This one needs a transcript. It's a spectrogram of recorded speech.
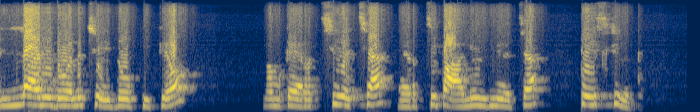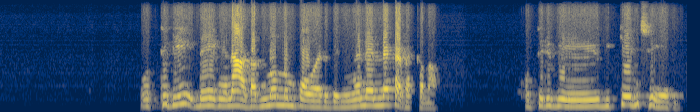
എല്ലാരും ഇതുപോലെ ചെയ്ത് നോക്കിക്കോ. നമുക്ക് ഇറച്ചി വെച്ച ഇറച്ചി പാലൊഴിഞ്ഞ് വെച്ച ടേസ്റ്റ് കിട്ടും. ഒത്തിരി ഇതേ ഇങ്ങനെ അടന്നൊന്നും പോകരുത് ഇങ്ങനെ തന്നെ കിടക്കണം. ഒത്തിരി വേവിക്കുകയും ചെയ്യരുത്.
